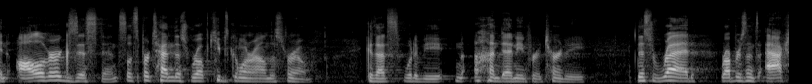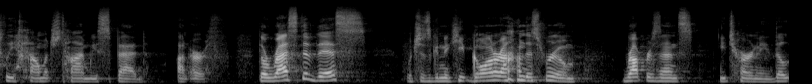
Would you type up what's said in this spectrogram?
in all of our existence, let's pretend this rope keeps going around this room, because that's what it would be unending for eternity. This red represents actually how much time we spend on earth. The rest of this, which is going to keep going around this room, represents eternity, the,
